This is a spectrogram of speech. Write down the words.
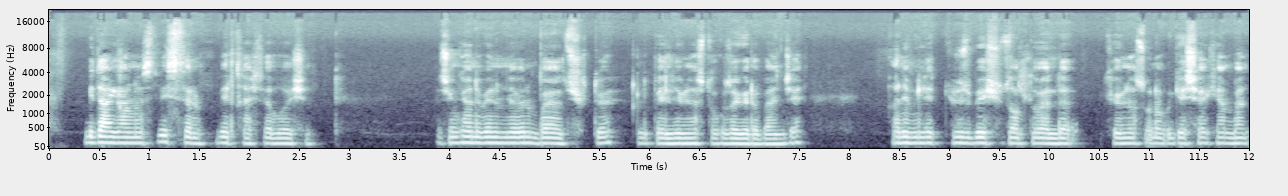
bir daha gelmesini isterim. Bir taşla bağışın. Çünkü hani benim levelim bayağı düşüktü. Belli bir 9'a göre bence. Hani millet 100-500 levelde köyünden sonra geçerken ben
